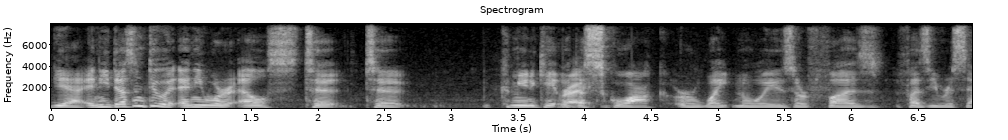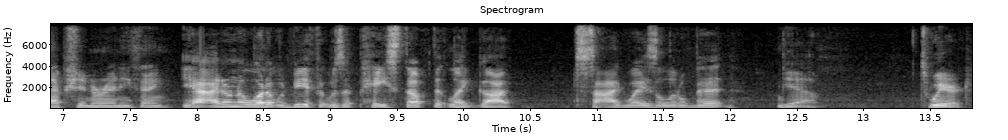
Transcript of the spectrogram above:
Yeah, and he doesn't do it anywhere else to to communicate like a squawk or white noise or fuzz fuzzy reception or anything. Yeah, I don't know what it would be if it was a paste up that like got sideways a little bit. Yeah. It's weird.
